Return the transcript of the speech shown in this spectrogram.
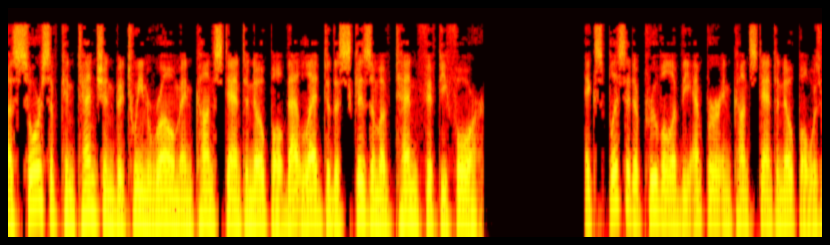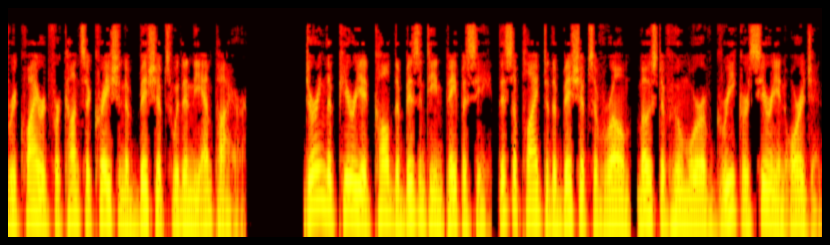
a source of contention between Rome and Constantinople that led to the Schism of 1054. Explicit approval of the emperor in Constantinople was required for consecration of bishops within the empire. During the period called the Byzantine papacy, this applied to the bishops of Rome, most of whom were of Greek or Syrian origin.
